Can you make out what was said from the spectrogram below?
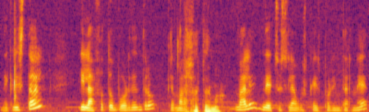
de cristal y la foto por dentro quemada. Se quema. ¿Vale? De hecho, si la buscáis por internet,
